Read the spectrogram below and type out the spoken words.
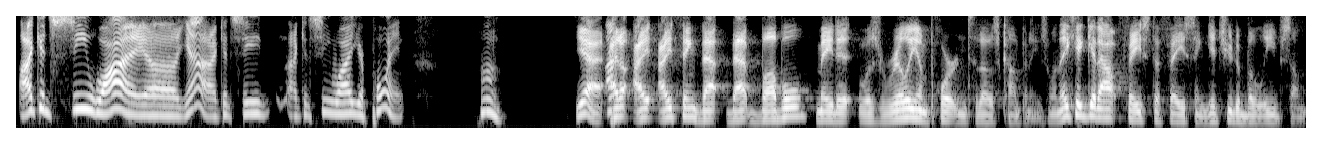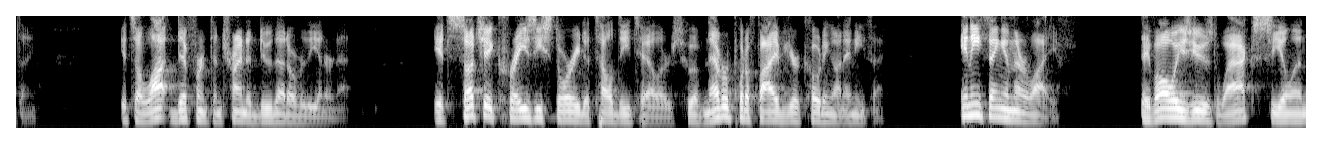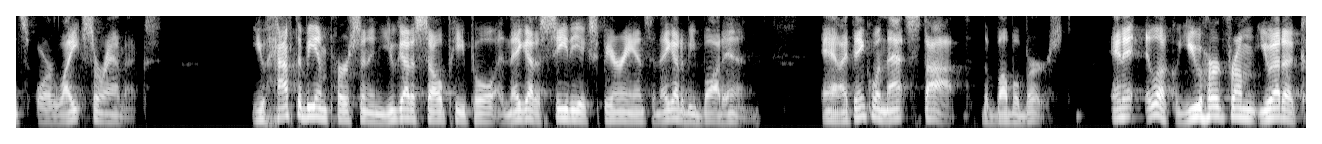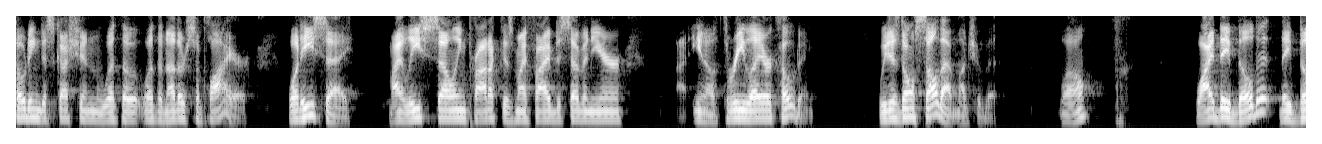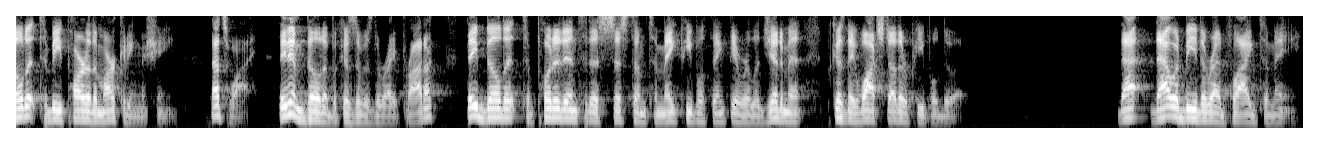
I could see why. Uh, yeah, I could see. I could see why your point. Hmm. Yeah, I, I don't. I, I think that that bubble made it was really important to those companies when they could get out face to face and get you to believe something. It's a lot different than trying to do that over the internet. It's such a crazy story to tell detailers who have never put a five year coating on anything, anything in their life. They've always used wax sealants or light ceramics. You have to be in person and you got to sell people and they got to see the experience and they got to be bought in. And I think when that stopped, the bubble burst. And it look, you heard from you had a coating discussion with a with another supplier. What he say? My least selling product is my five to seven year, you know, three layer coating. We just don't sell that much of it. Well, why'd they build it? They built it to be part of the marketing machine. That's why. They didn't build it because it was the right product. They built it to put it into the system to make people think they were legitimate because they watched other people do it. That that would be the red flag to me.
